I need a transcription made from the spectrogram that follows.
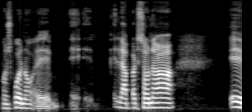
pues bueno, la persona eh,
